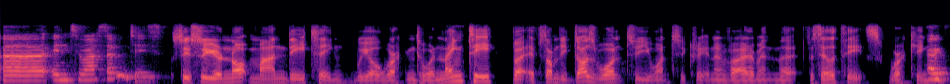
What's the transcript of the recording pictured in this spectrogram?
uh, into our 70s. So, so you're not mandating we all work until we're 90, but if somebody does want to, you want to create an environment that facilitates working. Oh,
